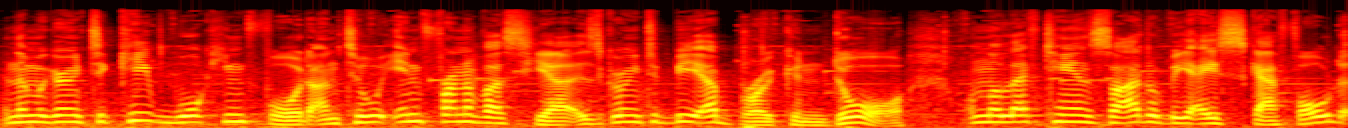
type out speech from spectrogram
and then we're going to keep walking forward until in front of us here is going to be a broken door. On the left hand side will be a scaffold,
